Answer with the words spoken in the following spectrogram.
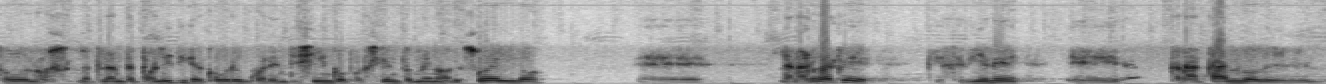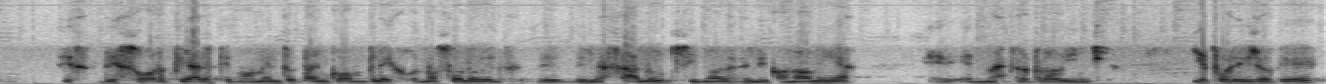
todos la planta política cobra un 45% menos de sueldo. Eh, la verdad que, se viene eh, tratando de, sortear este momento tan complejo, no solo de, la salud, sino desde la economía eh, en nuestra provincia. Y es por ello que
